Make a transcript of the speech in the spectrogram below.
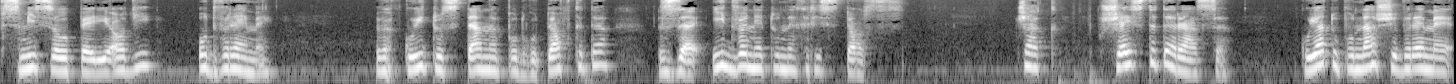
в смисъл периоди от време, в които стана подготовката за идването на Христос. Чак шестата раса, която по наше време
